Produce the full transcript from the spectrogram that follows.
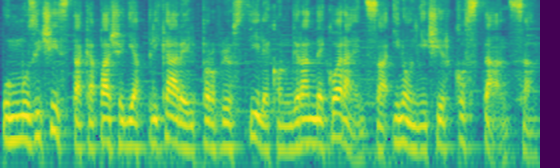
un musicista capace di applicare il proprio stile con grande coerenza in ogni circostanza.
